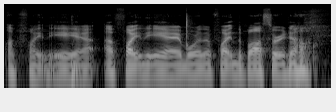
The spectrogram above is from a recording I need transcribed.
I'm fighting the AI. I'm fighting the AI more than I'm fighting the boss right now.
